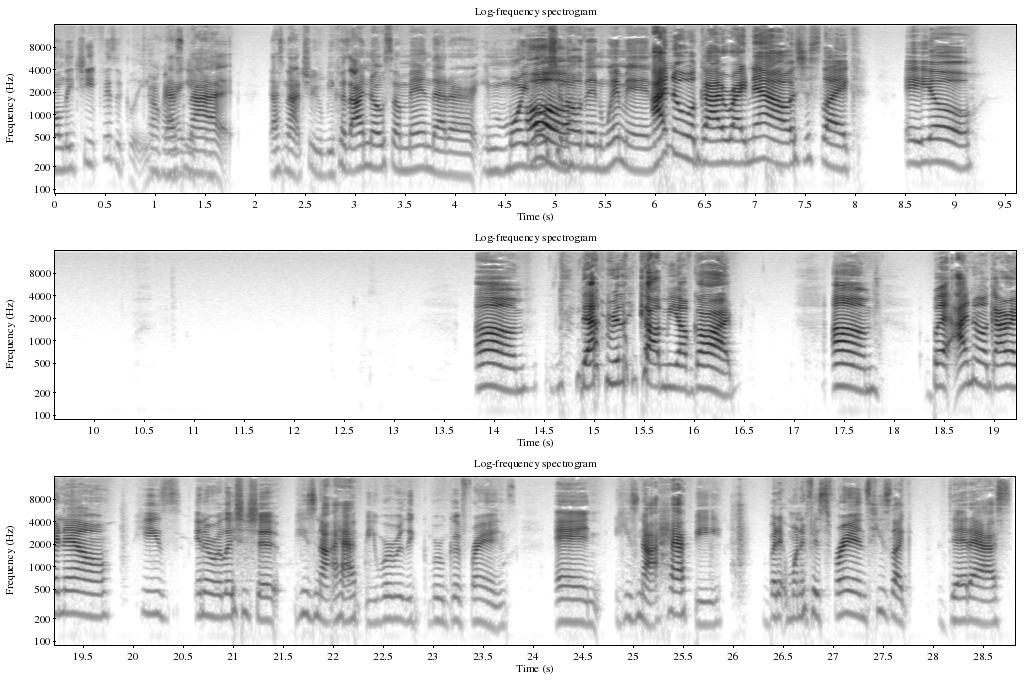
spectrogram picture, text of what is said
only cheat physically. Okay, that's not that's not true because I know some men that are more Oh. emotional than women. I know a guy right now. It's just like, hey yo. Um, that really caught me off guard. Um, but I know a guy right now. He's in a relationship. He's not happy. We're really we're good friends, and he's not happy. But one of his friends, he's like dead ass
